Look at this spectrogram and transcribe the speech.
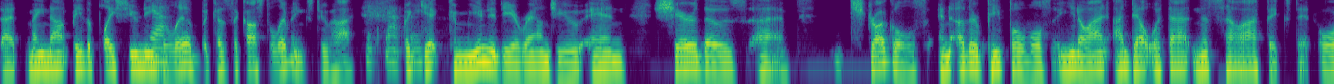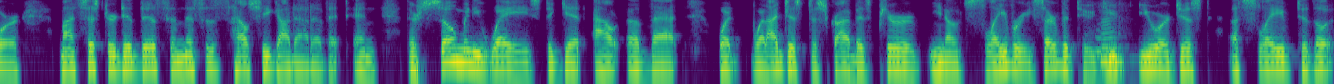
that may not be the place you need yeah. to live because the cost of living is too high exactly. but get community around you and share those uh, struggles and other people will you know I, I dealt with that and this is how i fixed it or my sister did this and this is how she got out of it and there's so many ways to get out of that what what I just describe as pure, you know, slavery, servitude. Mm. You you are just a slave to the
